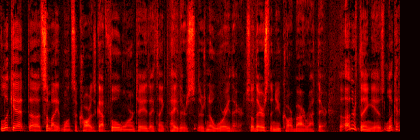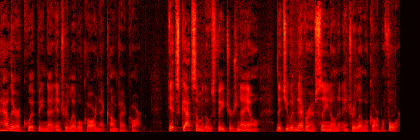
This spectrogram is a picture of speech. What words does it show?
look at uh, somebody that wants a car that's got full warranty. They think, hey, there's, there's no worry there. So there's the new car buyer right there. The other thing is, look at how they're equipping that entry level car and that compact car. It's got some of those features now that you would never have seen on an entry level car before.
